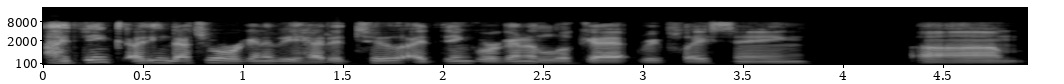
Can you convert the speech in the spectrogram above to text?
I think I think that's where we're going to be headed to. I think we're going to look at replacing um,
